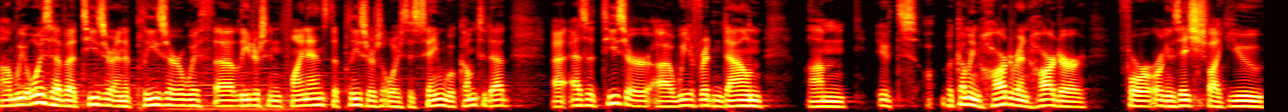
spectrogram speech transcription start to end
Um, we always have a teaser and a pleaser with uh, leaders in finance. The pleaser is always the same. We'll come to that. Uh, as a teaser, uh, we have written down um, it's becoming harder and harder for organizations like you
